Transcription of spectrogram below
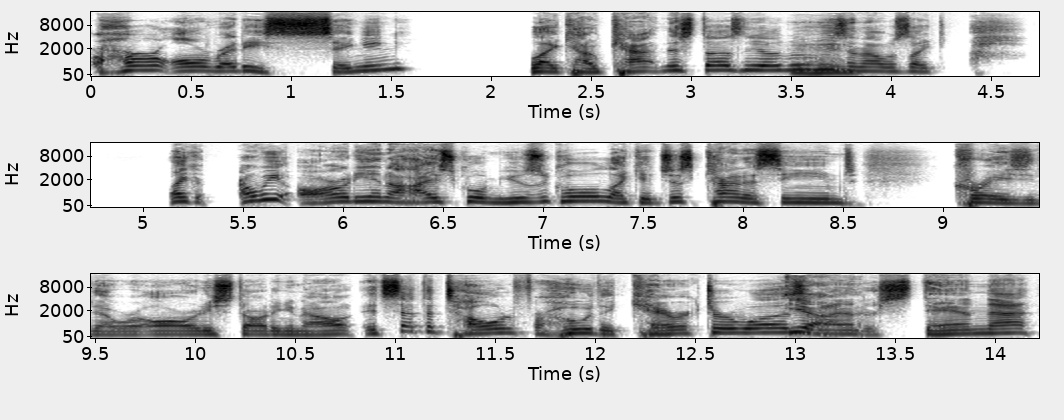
her already singing, like how Katniss does in the other movies, Mhm. and I was like, "Ah, like, are we already in a high school musical? Like, it just kind of seemed crazy that we're already starting it out. It set the tone for who the character was, Yeah. and I understand that.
